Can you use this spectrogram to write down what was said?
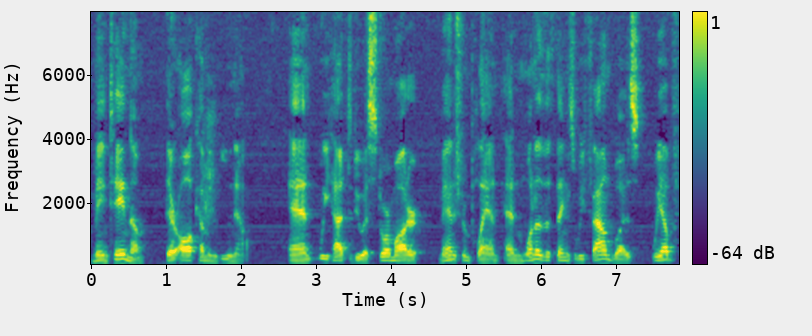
maintain them. They're all coming due now, and we had to do a stormwater management plan. And one of the things we found was we have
